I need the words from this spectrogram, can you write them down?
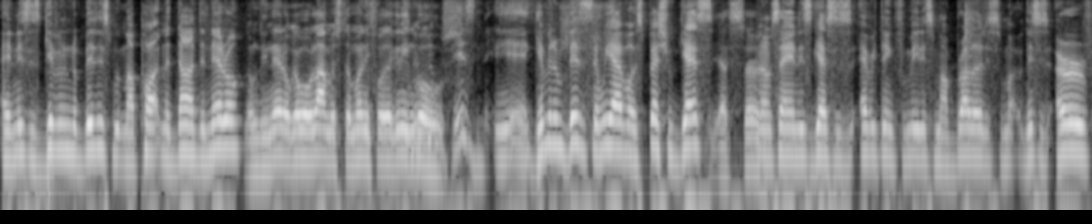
and this is Giving the Business with my partner Don Dinero. Don dinero que volar, Mr. Money for the gringos. Business. Yeah, Giving Him Business, and we have a special guest. Yes, sir. You know what I'm saying? This guest is everything for me. This is my brother. This is my, this is Irv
